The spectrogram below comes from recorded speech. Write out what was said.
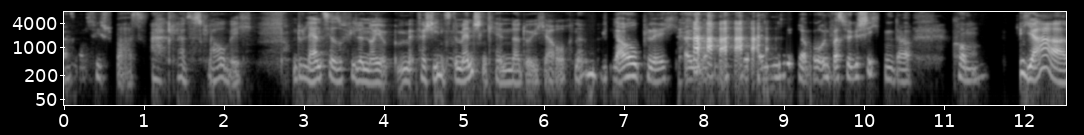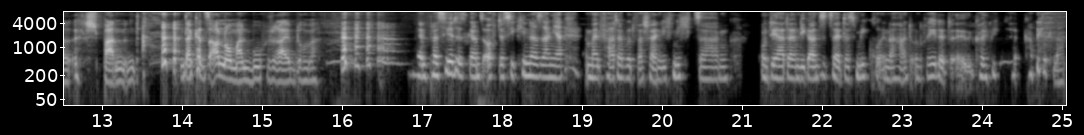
ganz, ganz viel Spaß. Ach klar, das glaube ich. Und du lernst ja so viele neue, verschiedenste Menschen kennen dadurch auch, ne? Unglaublich. Also, was und was für Geschichten da kommen. Ja, spannend. da kannst du auch noch mal ein Buch schreiben drüber. Dann passiert es ganz oft, dass die Kinder sagen, ja, mein Vater wird wahrscheinlich nichts sagen. Und der hat dann die ganze Zeit das Mikro in der Hand und redet. Äh, ich mich kaputt lachen.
